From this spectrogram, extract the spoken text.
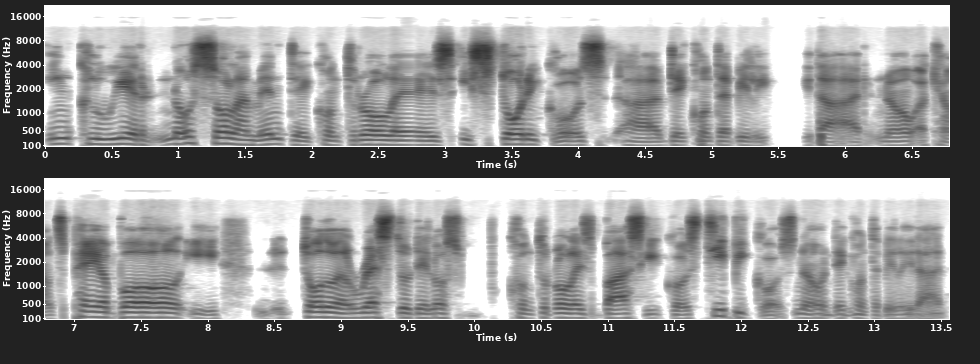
incluir no solamente controles históricos ah, de contabilidad, ¿no? Accounts payable y todo el resto de los controles básicos típicos, ¿no? De contabilidad,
